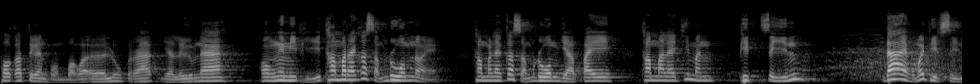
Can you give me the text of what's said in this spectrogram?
พ่อก็เตือนผมบอกว่าเออลูกรัก อย่าลืมนะ ห้องนี่ยมีผีทำอะไรก็สำรวมหน่อยทำอะไรก็สำรวมอย่าไปทำอะไรที่มันผิดศีลได้ผมไม่ผิดศีล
